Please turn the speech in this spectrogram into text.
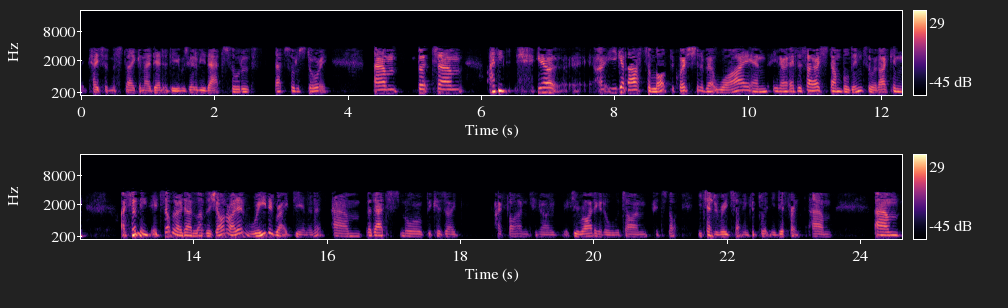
a case of mistaken identity. It was going to be that sort of, that sort of story. Um, but, um, I think, you know, you get asked a lot the question about why, and, you know, as I say, I stumbled into it. I can, I certainly, it's not that I don't love the genre. I don't read a great deal in it, um, but that's more because I, I find, you know, if you're writing it all the time, it's not, you tend to read something completely different. Um, um,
